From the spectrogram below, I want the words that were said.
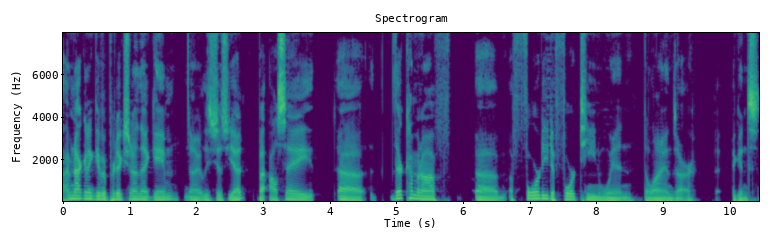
I'm not going to give a prediction on that game, uh, at least just yet. But I'll say uh, they're coming off um, a 40 to 14 win. The Lions are against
